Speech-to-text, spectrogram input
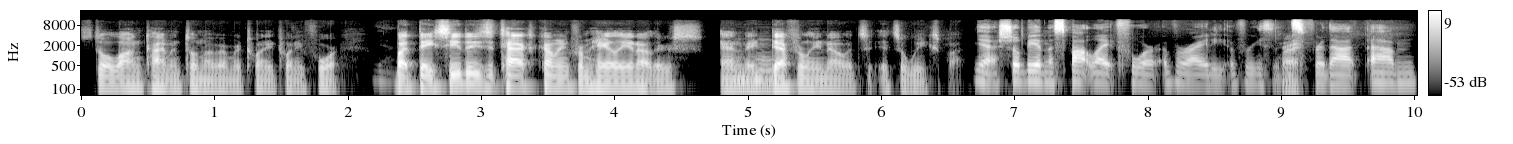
Still a long time until November 2024. But they see these attacks coming from Haley and others, and Mhm. they definitely know it's it's a weak spot. Yeah, she'll be in the spotlight for a variety of reasons Right. for that. Um,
